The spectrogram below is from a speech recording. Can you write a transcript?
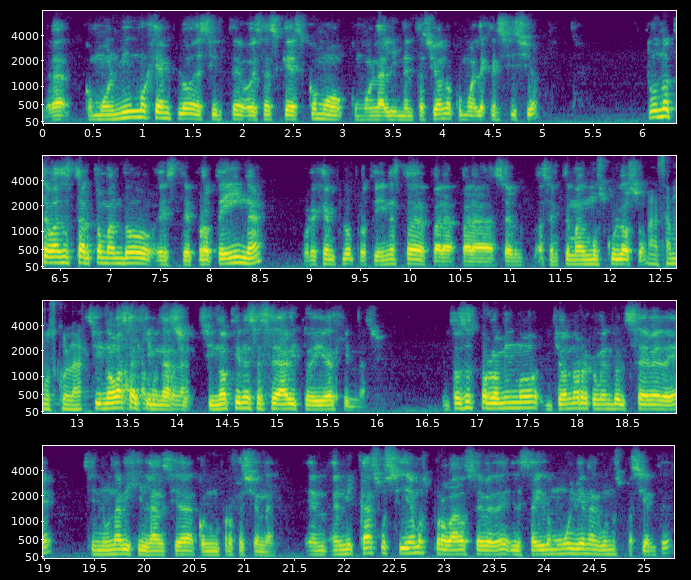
¿verdad? Como el mismo ejemplo, decirte, o es que es como, como la alimentación o como el ejercicio, tú no te vas a estar tomando este, proteína, por ejemplo, proteína está para, para hacer, hacerte más musculoso. Masa muscular. Si no vas al gimnasio, si no tienes ese hábito de ir al gimnasio. Entonces, por lo mismo, yo no recomiendo el CBD sin una vigilancia con un profesional. En, en mi caso, sí hemos probado CBD, les ha ido muy bien a algunos pacientes.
